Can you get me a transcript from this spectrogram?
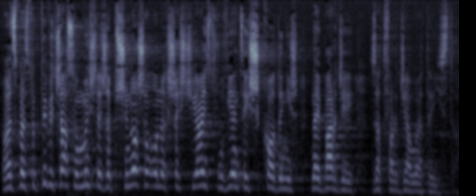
Ale z perspektywy czasu myślę, że przynoszą one chrześcijaństwu więcej szkody niż najbardziej zatwardziały ateista.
